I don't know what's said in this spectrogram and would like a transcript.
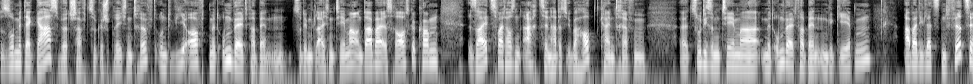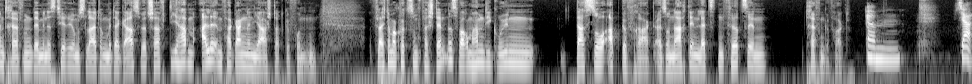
so mit der Gaswirtschaft zu Gesprächen trifft und wie oft mit Umweltverbänden zu dem gleichen Thema. Und dabei ist rausgekommen, seit 2018 hat es überhaupt kein Treffen äh, zu diesem Thema mit Umweltverbänden gegeben. Aber die letzten 14 Treffen der Ministeriumsleitung mit der Gaswirtschaft, die haben alle im vergangenen Jahr stattgefunden. Vielleicht nochmal kurz zum Verständnis, warum haben die Grünen das so abgefragt, also nach den letzten 14 Treffen gefragt? Ähm, ja,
